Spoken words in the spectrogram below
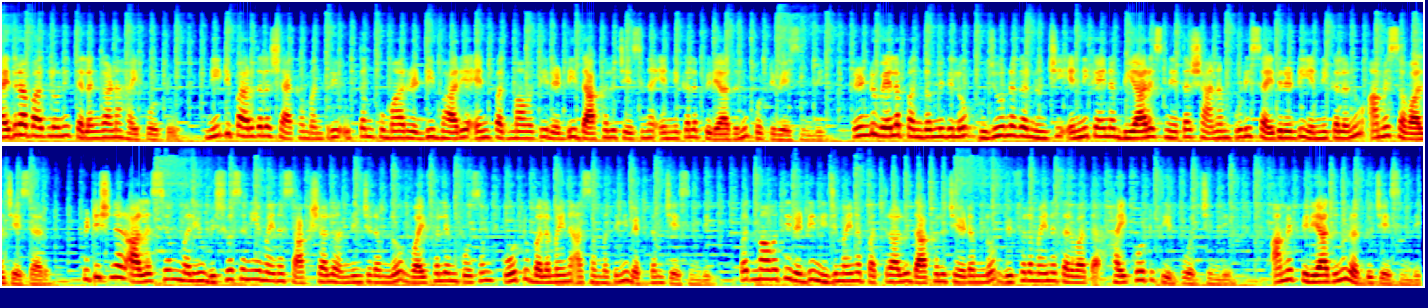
హైదరాబాద్లోని తెలంగాణ హైకోర్టు. నీటిపారుదల శాఖ మంత్రి ఉత్తమ్ కుమార్ రెడ్డి భార్య ఎన్ పద్మావతి రెడ్డి దాఖలు చేసిన ఎన్నికల ఫిర్యాదును కొట్టివేసింది. రెండు వేల పంతొమ్మిదిలో హుజూర్నగర్ నుంచి ఎన్నికైన బీఆర్ఎస్ నేత శానంపూడి సైదిరెడ్డి ఎన్నికలను ఆమె సవాల్ చేశారు. పిటిషనర్ ఆలస్యం మరియు విశ్వసనీయమైన సాక్ష్యాలు అందించడంలో వైఫల్యం కోసం కోర్టు బలమైన అసమ్మతిని వ్యక్తం చేసింది. పద్మావతి రెడ్డి నిజమైన పత్రాలు దాఖలు చేయడంలో విఫలమైన తర్వాత హైకోర్టు తీర్పు వచ్చింది. ఆమె ఫిర్యాదును రద్దు చేసింది.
